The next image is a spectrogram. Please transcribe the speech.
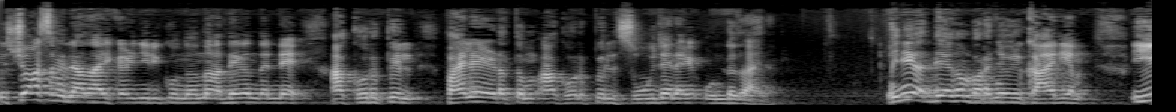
വിശ്വാസമില്ലാതായി കഴിഞ്ഞിരിക്കുന്നു എന്ന് അദ്ദേഹം തന്നെ ആ കുറിപ്പിൽ പലയിടത്തും ആ കുറിപ്പിൽ സൂചന ഉണ്ട് താനും ഇനി അദ്ദേഹം പറഞ്ഞ ഒരു കാര്യം ഈ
